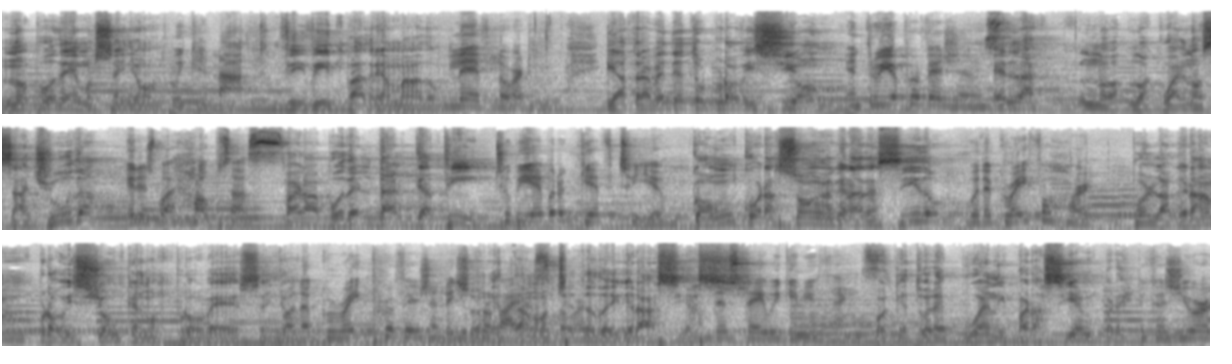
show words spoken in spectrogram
no podemos, Señor, we cannot vivir, Padre amado. live, Lord. Y a través de tu provisión And through your provisions, es la, lo, lo cual nos ayuda it is what helps us para poder darte a ti to be able to give to you con un corazón agradecido with a grateful heart por la gran provisión que nos provee, for Señor. the great provision that you So, en provide esta us, noche te Lord. doy On this gracias day, we give you thanks porque tú eres bueno y para siempre because you are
